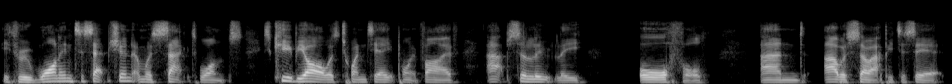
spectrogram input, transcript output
He threw one interception and was sacked once. His QBR was 28.5. Absolutely awful. And I was so happy to see it.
